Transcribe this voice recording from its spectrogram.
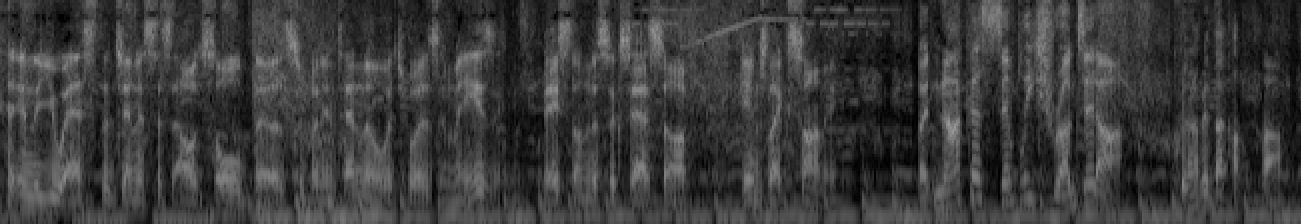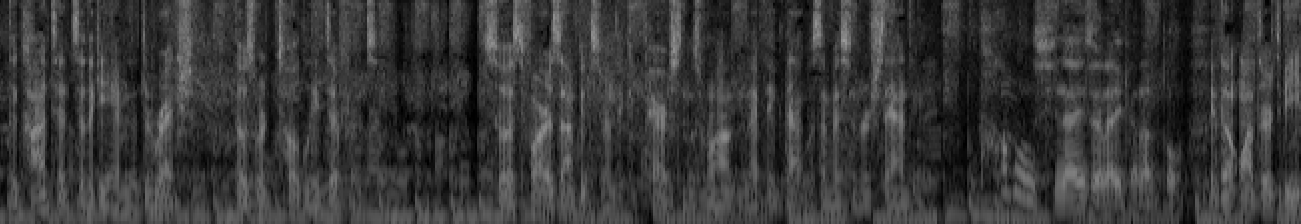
in the US, the Genesis outsold the Super Nintendo, which was amazing, based on the success of games like Sonic. But Naka simply shrugs it off. The contents of the game, the direction, those were totally different. So as far as I'm concerned, the comparison was wrong, and I think that was a misunderstanding. I don't want there to be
